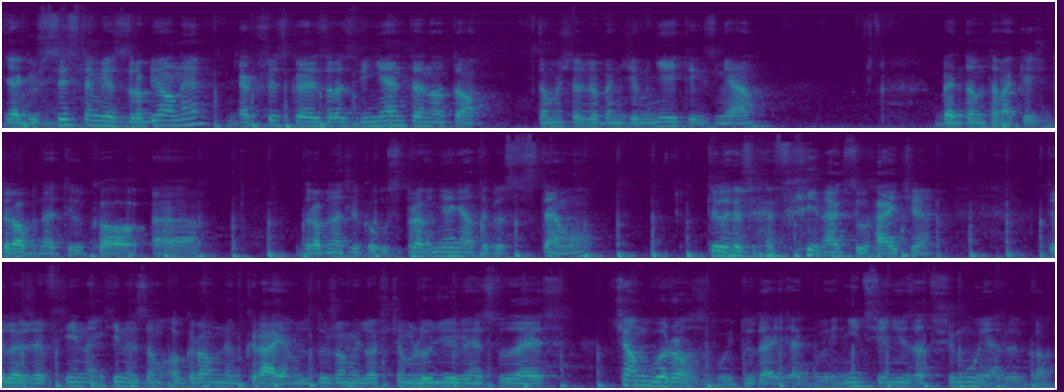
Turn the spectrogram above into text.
Jak już system jest zrobiony, jak wszystko jest rozwinięte, no to, to myślę, że będzie mniej tych zmian. Będą tam jakieś drobne tylko, e, drobne tylko usprawnienia tego systemu. Tyle, że w Chinach, słuchajcie, tyle, że w Chiny, Chiny są ogromnym krajem z dużą ilością ludzi, więc tutaj jest ciągły rozwój. Tutaj jakby nic się nie zatrzymuje, tylko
